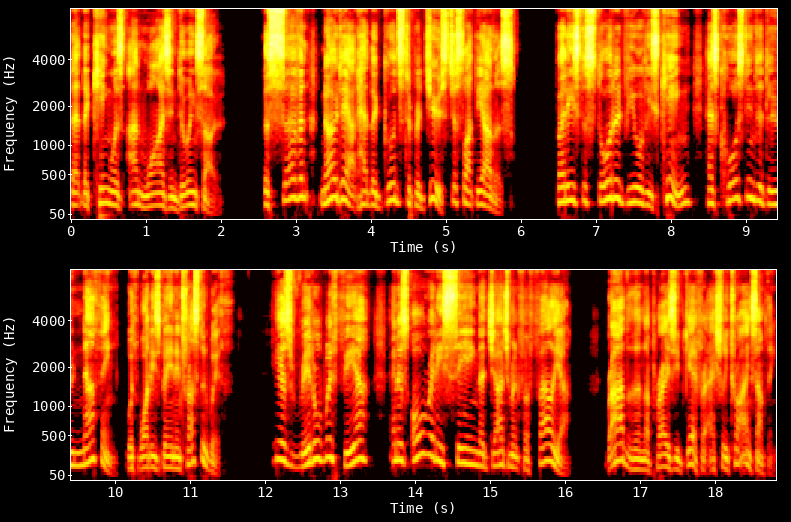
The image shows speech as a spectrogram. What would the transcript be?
that the king was unwise in doing so. The servant no doubt had the goods to produce just like the others. But his distorted view of his king has caused him to do nothing with what he's been entrusted with. He is riddled with fear and is already seeing the judgment for failure, rather than the praise he'd get for actually trying something.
